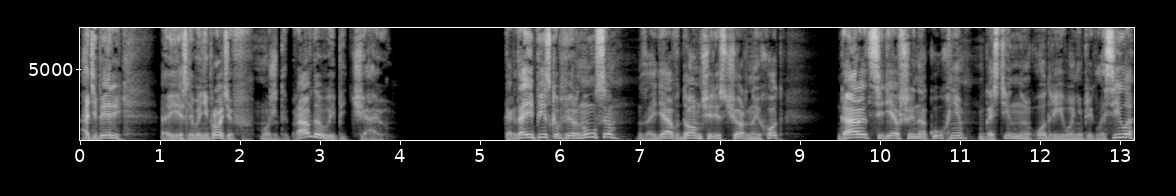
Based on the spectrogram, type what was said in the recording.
А теперь, если вы не против, может и правда выпить чаю? Когда епископ вернулся, зайдя в дом через черный ход, Гаррет, сидевший на кухне, в гостиную Одри его не пригласила,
